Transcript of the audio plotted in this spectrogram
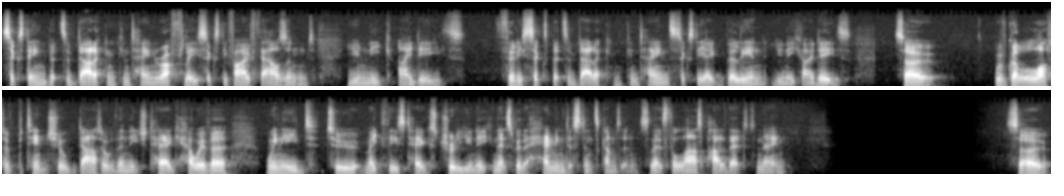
16 bits of data can contain roughly 65,000 unique IDs. 36 bits of data can contain 68 billion unique IDs. So we've got a lot of potential data within each tag. However, we need to make these tags truly unique, and that's where the Hamming distance comes in. So that's the last part of that name. So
